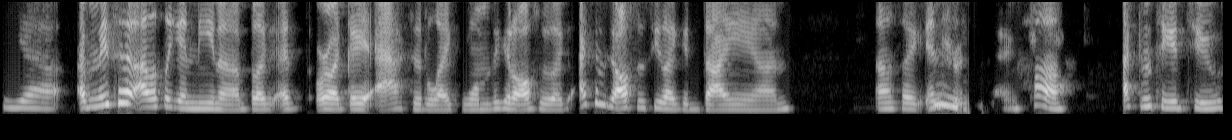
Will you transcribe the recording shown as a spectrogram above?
Yeah, I mean they said I look like a Nina, but like I, or like I acted like one. They could also like I can also see like a Diane. And I was like, Hmm. interesting, huh? I can see it too.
